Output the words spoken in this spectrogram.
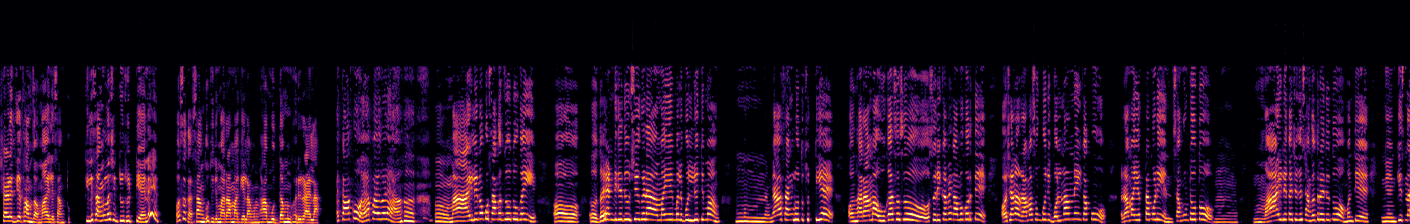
शाळेत घे थांब जा मायला सांगतो. तिला चांगलं शिट्टू सुट्टी आहे ना? असं का? सांगतो तिला मारा मा गेला म्हणून हा मुद्दा म्हणून घरी राहिला. काकू हा. पागळ्या मा आईले नको सांगत जाऊ तू काही. दहंडीच्या दिवशी गडा माई मला बोलली होती मग. म, म्या सांगलो होतं सुट्टी आहे. हा रामा उगाच असं असं रिकामे काम करते. अशा ना रामा कोणी बोलणार नाही काकू. रामा एकटा पडेन सांगून ठेवतो. म, माईले ते सांगत राहते तो? म्हणते किसना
